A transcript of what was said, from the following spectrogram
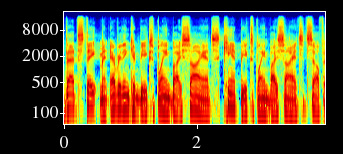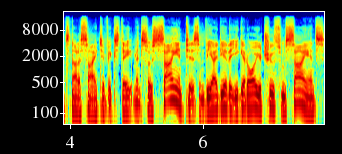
that statement, everything can be explained by science, can't be explained by science itself. It's not a scientific statement. So, scientism, the idea that you get all your truth from science,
